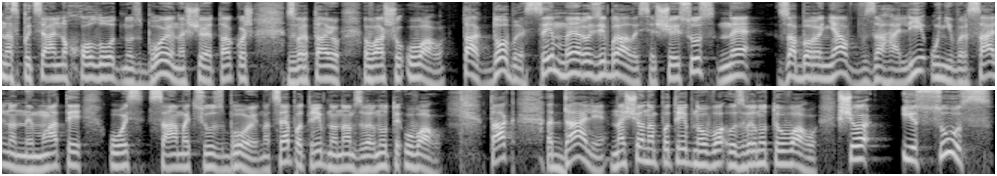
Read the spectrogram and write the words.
На спеціально холодну зброю, на що я також звертаю вашу увагу. Так, добре, з цим ми розібралися, що Ісус не забороняв взагалі універсально не мати ось саме цю зброю. На це потрібно нам звернути увагу. Так, далі на що нам потрібно звернути увагу? Що Ісус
